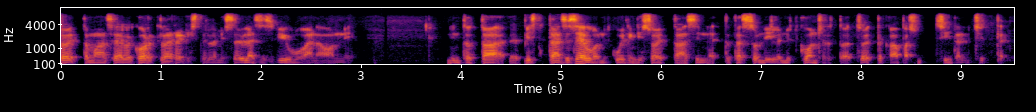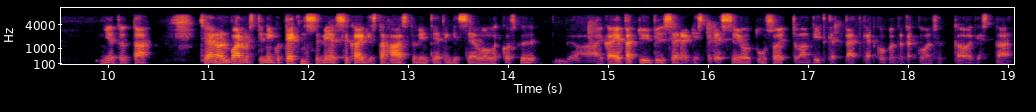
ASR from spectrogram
soittamaan siellä korkealla rekisterillä, missä yleensä se viulu aina on, niin, niin tota, pistetään se sello nyt kuitenkin soittaa sinne, että tässä on niille nyt konsertto, että soittakaapas nyt siitä nyt sitten ja tota, sehän on varmasti niin kuin teknisessä mielessä kaikista haastavin tietenkin sellolla, koska aika epätyypillisessä rekisterissä joutuu soittamaan pitkät pätkät koko tätä konseptia oikeastaan.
